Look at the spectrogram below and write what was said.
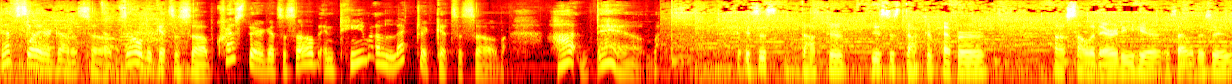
Death Slayer got a sub. Zelda gets a sub. Crestbear gets a sub. And Team Electric gets a sub. Hot damn. Is this Dr. Is this Dr. Pepper uh, solidarity here? Is that what this is?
